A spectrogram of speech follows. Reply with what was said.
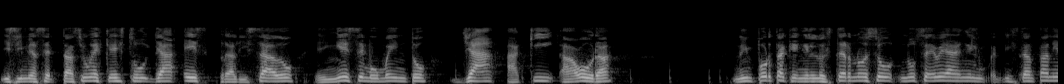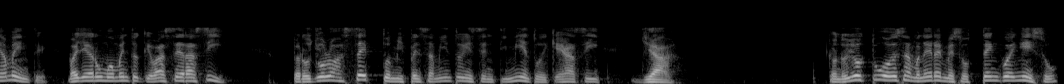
y si mi aceptación es que esto ya es realizado en ese momento, ya, aquí, ahora, no importa que en lo externo eso no se vea instantáneamente, va a llegar un momento en que va a ser así, pero yo lo acepto en mis pensamientos y en sentimientos de que es así ya. Cuando yo actúo de esa manera y me sostengo en eso,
